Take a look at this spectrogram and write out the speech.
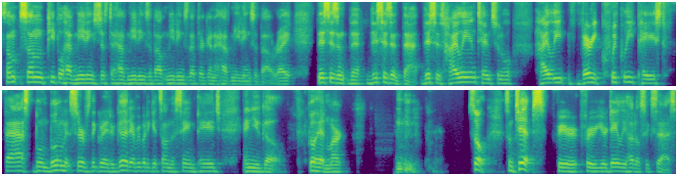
some some people have meetings just to have meetings about meetings that they're going to have meetings about right? This isn't that this isn't that. This is highly intentional highly very quickly paced fast boom boom it serves the greater good. Everybody gets on the same page and you go. Go ahead mark. So So, some tips for your for your daily huddle success.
